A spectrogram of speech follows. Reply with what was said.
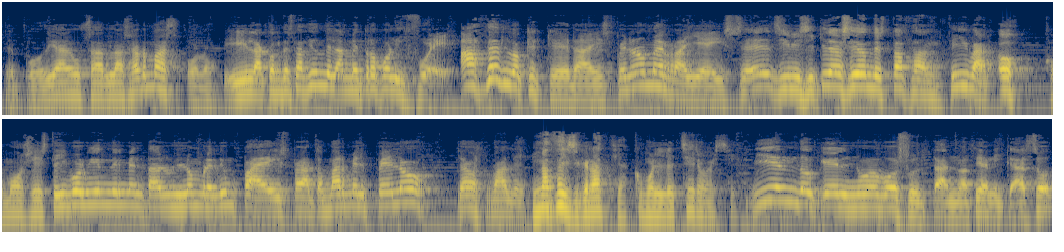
se podían usar las armas o no. Y la contestación de la metrópoli fue: Haced lo que queráis, pero no me rayéis, ¿eh? Si ni siquiera sé dónde está Zanzíbar. Oh, como si estéis volviendo a inventar un nombre de un país para tomarme el pelo, ya os vale. No hacéis gracia, como el lechero ese. Viendo que el nuevo sultán no hacía ni caso,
